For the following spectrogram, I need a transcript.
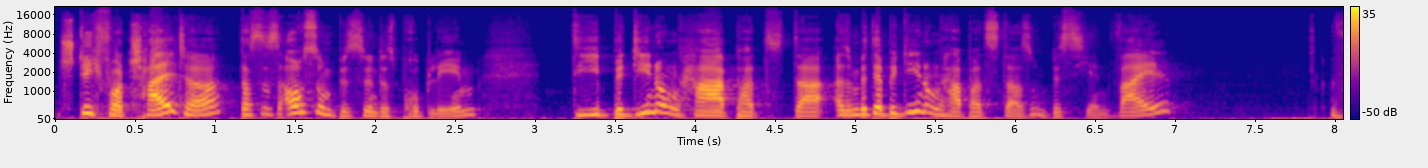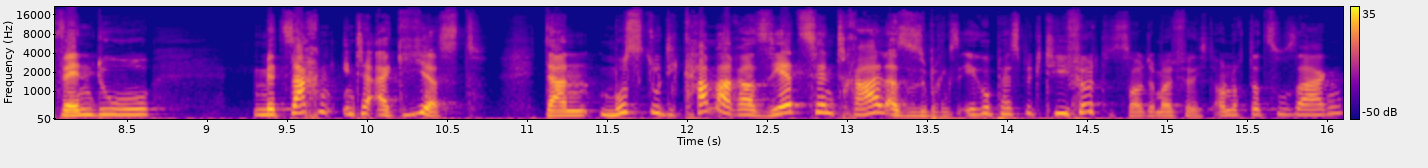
Stichwort Schalter, das ist auch so ein bisschen das Problem. Die Bedienung hapert da, also mit der Bedienung hapert es da so ein bisschen, weil wenn du mit Sachen interagierst, dann musst du die Kamera sehr zentral, also ist übrigens Ego-Perspektive, das sollte man vielleicht auch noch dazu sagen,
